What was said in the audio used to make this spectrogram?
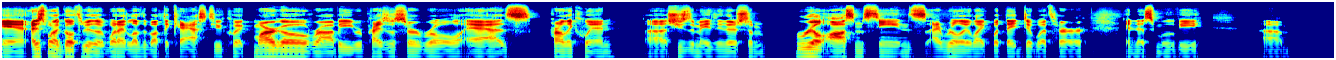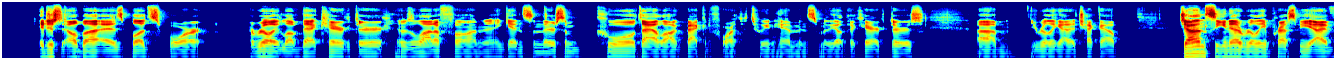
And I just want to go through the, what I loved about the cast too quick. Margot Robbie reprises her role as Harley Quinn. Uh, she's amazing. There's some real awesome scenes. I really like what they did with her in this movie. Um, Idris Elba as Bloodsport. I really love that character. It was a lot of fun. And again, some there's some cool dialogue back and forth between him and some of the other characters. Um, you really got to check out. John Cena really impressed me. I've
